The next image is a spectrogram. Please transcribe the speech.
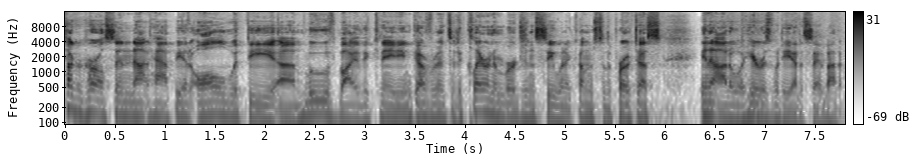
Tucker Carlson not happy at all with the uh, move by the Canadian government to declare an emergency when it comes to the protests in Ottawa. Here is what he had to say about it.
